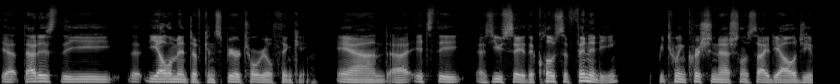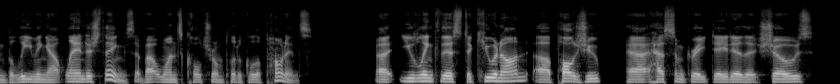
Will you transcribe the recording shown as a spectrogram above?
that is the, the, the element of conspiratorial thinking, and uh, it's the as you say the close affinity between Christian nationalist ideology and believing outlandish things about one's cultural and political opponents. Uh, you link this to QAnon. Uh, Paul Djupe has some great data that shows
